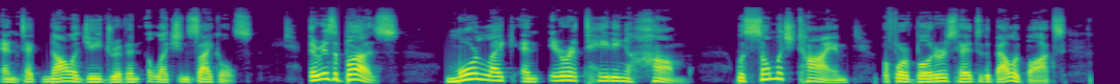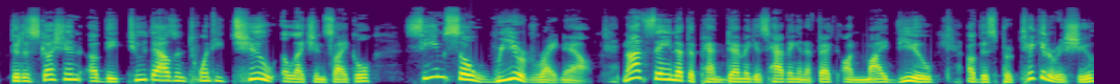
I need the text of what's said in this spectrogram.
and technology driven election cycles. There is a buzz, more like an irritating hum. With so much time before voters head to the ballot box, the discussion of the 2022 election cycle seems so weird right now. Not saying that the pandemic is having an effect on my view of this particular issue,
